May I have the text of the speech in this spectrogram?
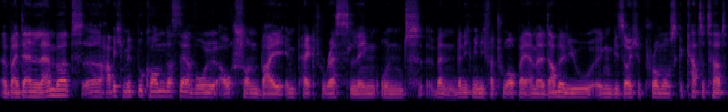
Äh, bei Dan Lambert äh, habe ich mitbekommen, dass der wohl auch schon bei Impact Wrestling und wenn, wenn ich mich nicht vertue, auch bei MLW irgendwie solche Promos gecuttet hat.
